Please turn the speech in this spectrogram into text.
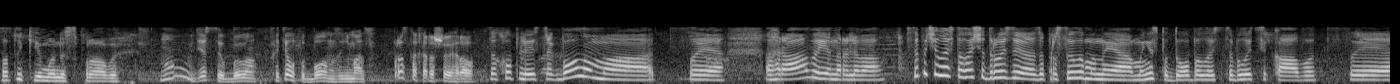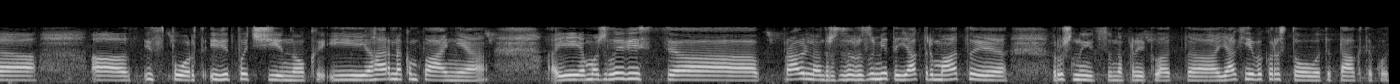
А такі в мене справи. Ну, в детстве было. Хотел футболом заниматься. Просто хорошо играл. Захоплююсь трекболом. а, Це гра воєнна рольова. Все почалося з того, що друзі запросили мене, мені сподобалось, це було цікаво. Це а, і спорт, і відпочинок, і гарна компанія, і можливість а, правильно зрозуміти, як тримати рушницю, наприклад, а, як її використовувати, тактику.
